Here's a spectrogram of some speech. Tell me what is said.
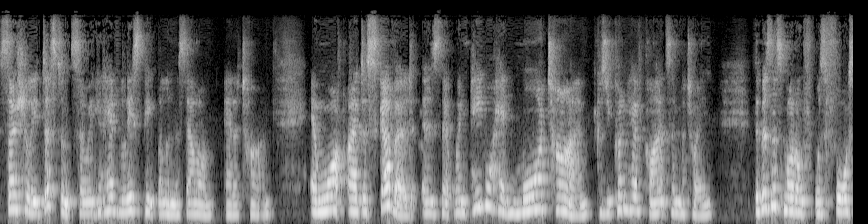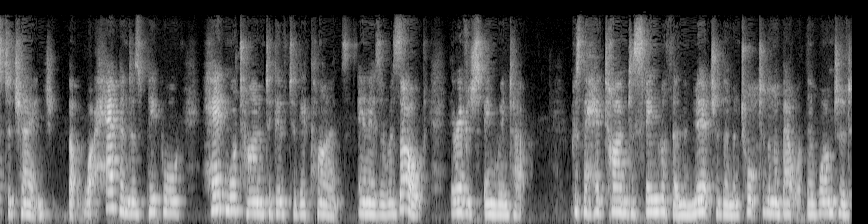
socially distanced so we could have less people in the salon at a time. And what i discovered is that when people had more time because you couldn't have clients in between the business model was forced to change. But what happened is people had more time to give to their clients and as a result their average spend went up. Because they had time to spend with them and nurture them and talk to them about what they wanted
